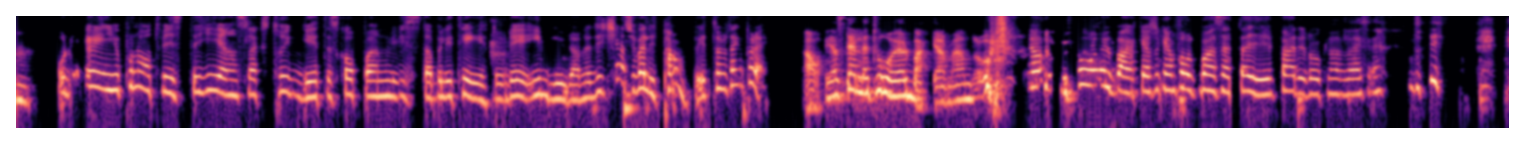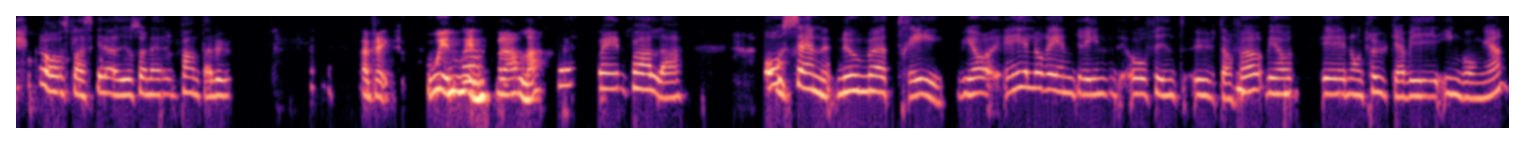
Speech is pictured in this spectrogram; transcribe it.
Mm. Och det är ju på något vis, det ger en slags trygghet, det skapar en viss stabilitet och det är inbjudande. Det känns ju väldigt pampigt, har du tänkt på det? Ja, jag ställer två ölbackar med andra ord. Ja, två ölbackar så kan folk bara sätta i färdigdruckna glasflaskor där i och så pantar du Perfekt. Win-win för alla. En för alla. Och sen nummer tre. Vi har hel och ren grind och fint utanför. Vi har eh, någon kruka vid ingången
